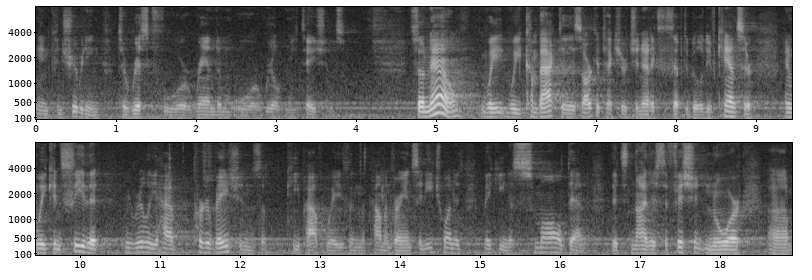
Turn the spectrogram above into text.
in contributing to risk for random or real mutations. So now we, we come back to this architecture of genetic susceptibility of cancer, and we can see that we really have perturbations of key pathways in the common variants, and each one is making a small dent that's neither sufficient nor um,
